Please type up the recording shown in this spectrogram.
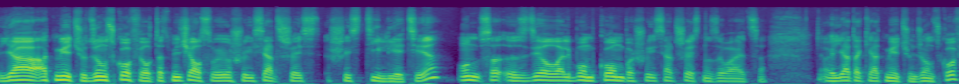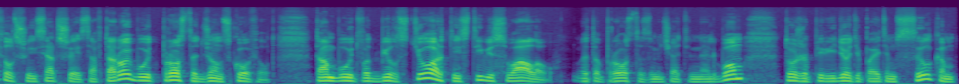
Я отмечу, Джон Скофилд отмечал свое 66-летие. Он сделал альбом «Комбо 66» называется. Я таки отмечу, Джон Скофилд 66. А второй будет просто Джон Скофилд. Там будет вот Билл Стюарт и Стиви Сваллоу. Это просто замечательный альбом. Тоже перейдете по этим ссылкам,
